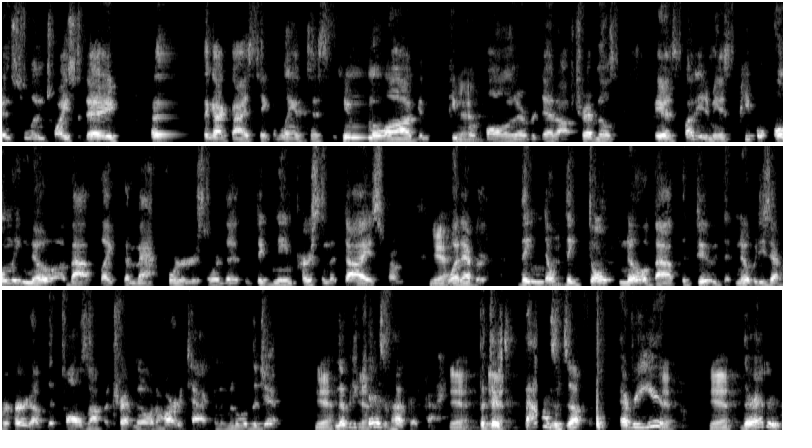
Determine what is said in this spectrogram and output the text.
insulin twice a day they got guys taking lantus and humalog and people Yeah. are falling over dead off treadmills and it's funny to me is people only know about like the matt porters or the, the big name person that dies from yeah. whatever they know Yeah. they don't know about the dude that nobody's ever heard of that falls off a treadmill with a heart attack in the middle of the gym yeah, nobody yeah, cares about that guy Yeah, but yeah, there's thousands of them every year. yeah. They're everywhere.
